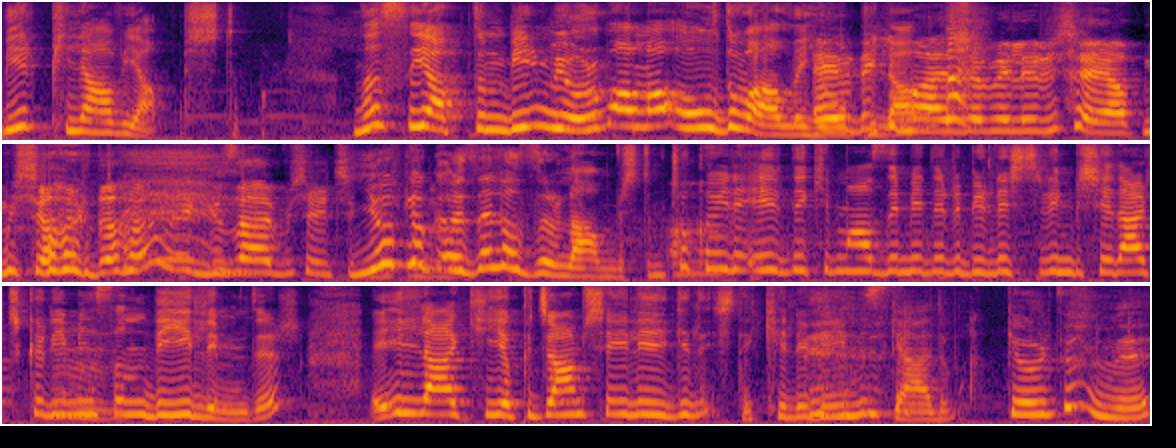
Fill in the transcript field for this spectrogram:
bir pilav yapmıştım. Nasıl yaptım bilmiyorum ama oldu vallahi o Evdeki pilav. malzemeleri şey yapmış orada. Güzel bir şey çıkmış. Yok yok burada. özel hazırlanmıştım. Çok öyle evdeki malzemeleri birleştireyim bir şeyler çıkarayım Hmm. insanı değilimdir. E, İlla ki yapacağım şeyle ilgili işte kelebeğimiz geldi. Bak gördün mü?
